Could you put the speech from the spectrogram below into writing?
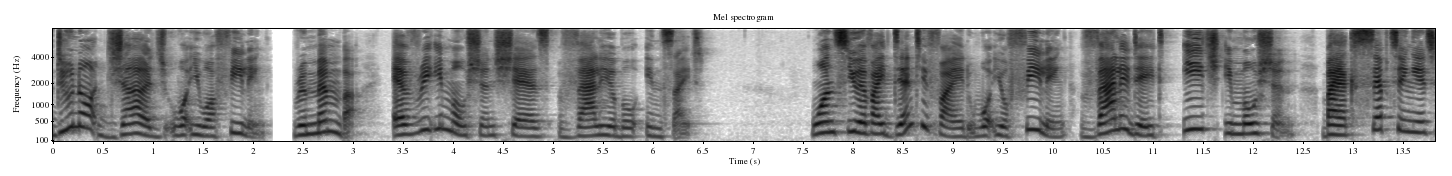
Do not judge what you are feeling. Remember, every emotion shares valuable insight. Once you have identified what you're feeling, validate each emotion by accepting it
